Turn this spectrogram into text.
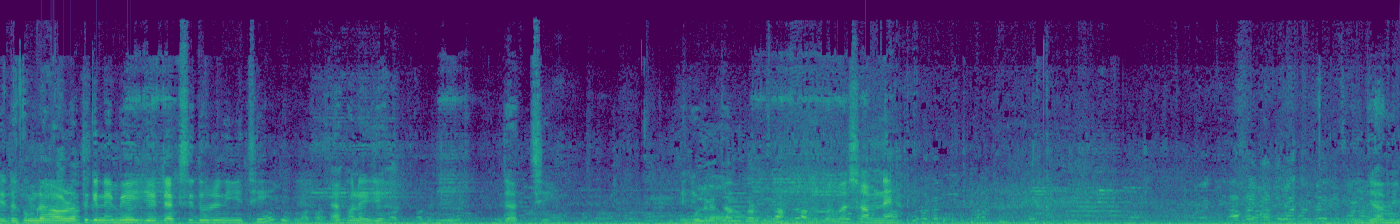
এই দেখো আমরা হাওড়া থেকে নেমে এই যে ট্যাক্সি ধরে নিয়েছি। এখন এই যে যাচ্ছি। এই যে বাবার সামনে। এই যে আমি।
